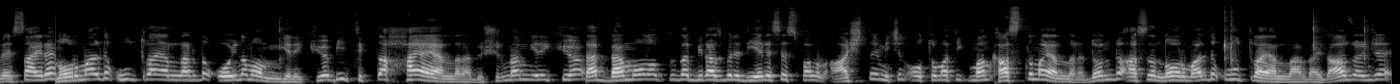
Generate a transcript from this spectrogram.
vesaire normalde ultra ayarlarda oynamam gerekiyor. Bir tık da high ayarlara düşürmem gerekiyor. Tabi ben bu noktada biraz böyle DLSS falan açtığım için otomatikman custom ayarlara döndü. Aslında normalde ultra ayarlardaydı. Az önce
